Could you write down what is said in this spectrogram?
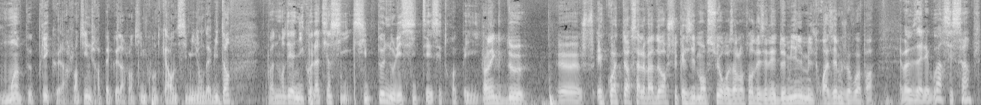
moins peuplés que l'Argentine. Je rappelle que l'Argentine compte 46 millions d'habitants. On va demander à Nicolas, tiens, s'il si, peut nous les citer, ces trois pays. J'en ai que deux. Équateur, Salvador, je suis quasiment sûr aux alentours des années 2000, mais le troisième, je ne vois pas. Eh ben, vous allez voir, c'est simple,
